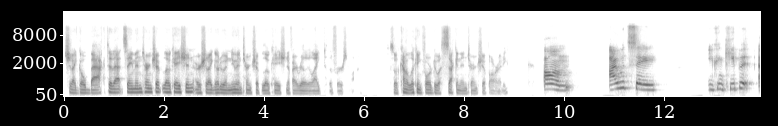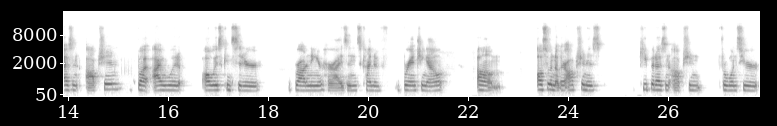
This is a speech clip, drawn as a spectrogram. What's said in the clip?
should I go back to that same internship location or should I go to a new internship location if I really liked the first one? So kind of looking forward to a second internship already. Um I would say you can keep it as an option, but I would always consider broadening your horizons, kind of branching out. Um also another option is keep it as an option for once you're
